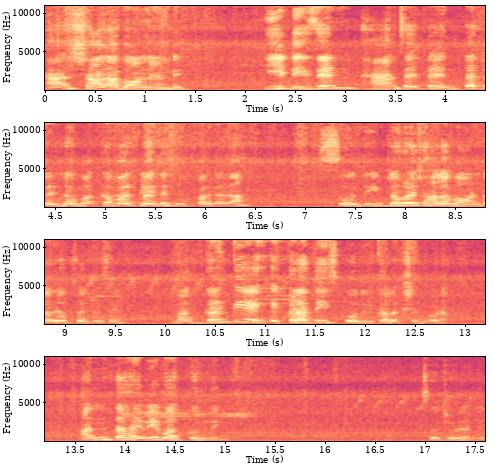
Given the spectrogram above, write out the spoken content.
హ్యాండ్స్ చాలా బాగున్నాయండి. ఈ డిజైన్ హ్యాండ్స్ అయితే ఎంత ట్రెండ్ మగ్గం వర్క్లో అయితే సూపర్ కదా. సో దీంట్లో కూడా చాలా బాగుంటుంది ఒకసారి చూసేయండి. మగ్గంకి ఎక్కడ తీసిపోదు ఈ కలెక్షన్ కూడా. అంత హెవీ వర్క్ ఉంది. సో చూడండి.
